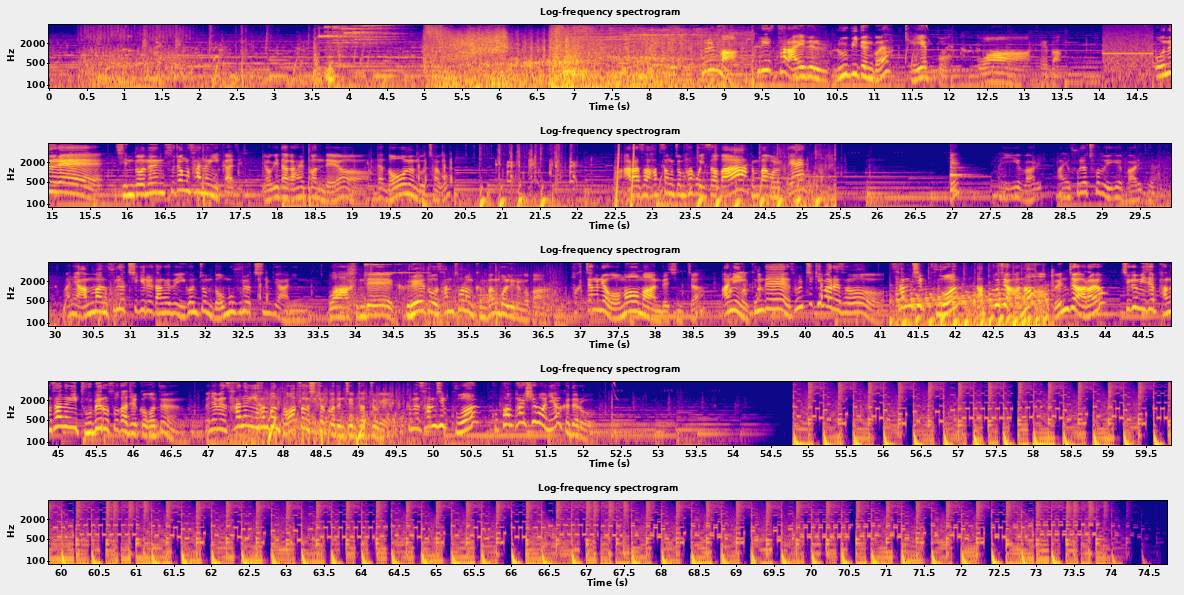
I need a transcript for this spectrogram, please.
설마 크리스탈 아이들 루비 된 거야? 개 예뻐. 와 대박. 오늘의 진도는 수정 사능이까지 여기다가 할 건데요 일단 넣어는 놓자고 어, 알아서 합성 좀 하고 있어봐 금방 올게 예? 아니 이게 말이 아니 후려쳐도 이게 말이 돼? 아니 암만 후려치기를 당해도 이건 좀 너무 후려치는 게 아닌 와 근데 그래도 3천원 금방 벌리는 거봐 확장력 어마어마한데 진짜? 아니 근데 솔직히 말해서 39원? 나쁘지 않아 왠지 알아요? 지금 이제 방사능이 두 배로 쏟아질 거거든 왜냐면 사능이 한 번 더 합성시켰거든 지금 저쪽에 그러면 39원? 곱하면 80원이야 그대로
